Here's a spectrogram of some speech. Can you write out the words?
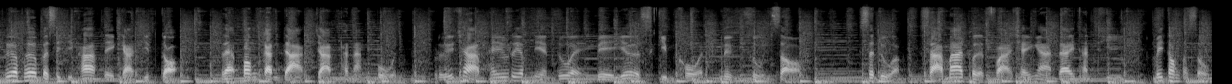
เพื่อเพิ่มประสิทธิภาพในการยึดเกาะ และป้องกันด่างจากผนังปูน หรือฉาบให้เรียบเนียนด้วยเบเยอร์สกิมโค้ด102 สะดวกสามารถเปิดฝาใช้งานได้ทันที ไม่ต้องผสม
